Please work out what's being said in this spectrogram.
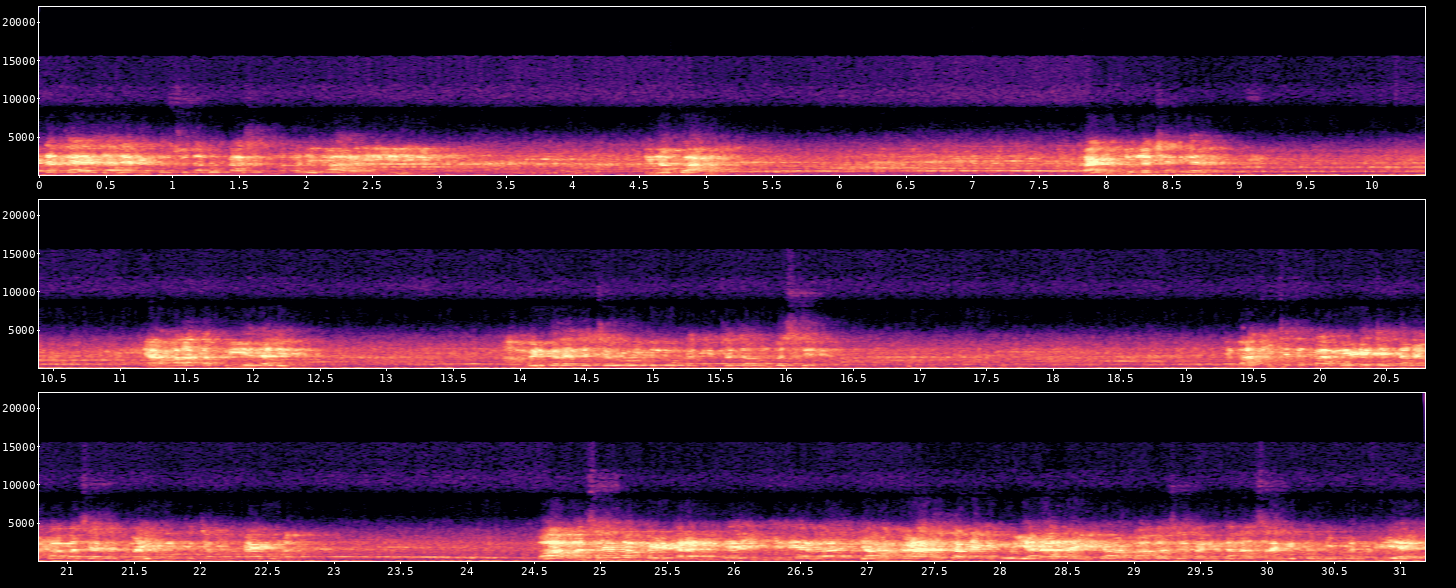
घटना तयार झाल्यानंतर सुद्धा लोक असंच म्हणाले महाराणी केली ती नको आम्हाला काय म्हणतो लक्षात घ्या. हे आम्हाला आता प्रिय झाले. आंबेडकरांच्या चळवळीतील लोक तिथं जाऊन बसले. बाकीचे तर का वेळेच आहेत? त्यांना बाबासाहेबच माहिती त्याच्यामुळे काय बोला बाबासाहेब आंबेडकरांनी जेव्हा कळालं त्यांना की तो येणार नाही. तेव्हा बाबासाहेबांनी त्यांना सांगितलं मी मंत्री आहे.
